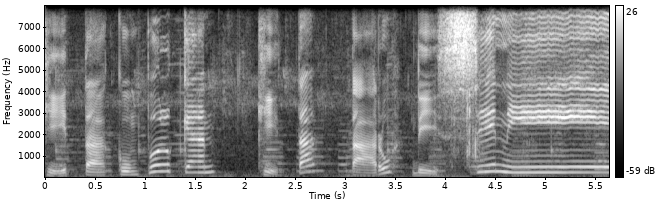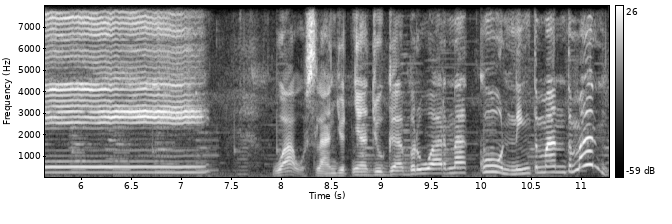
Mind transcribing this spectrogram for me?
Kita kumpulkan, kita taruh di sini. Wow, selanjutnya juga berwarna kuning, teman-teman.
